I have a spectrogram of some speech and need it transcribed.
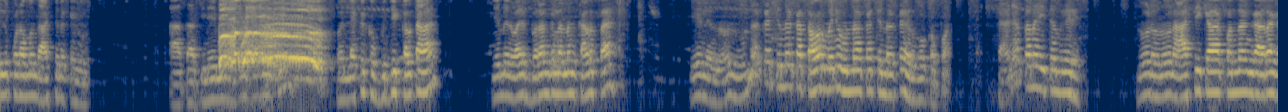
ಎಲ್ಲಿ ಕೊಡಮಂದು ಆಸ್ತಿನ ಕೈ ಆತ ದಿನೇ ಒಂದ್ ಬುದ್ಧಿ ಕಲ್ತಾಳ ಏಮೇಲೆ ಒಳ್ಳೆ ಬರಂಗಿಲ್ಲ ನಂಗೆ ಕಾಣುತ್ತಾ. ಏನಿಲ್ಲ ಉಣ್ಣಾಕ, ತಿನ್ನಾಕ, ತವ್ರ ಮನೆ ಉಣ್ಣಾಕ, ತಿನ್ನಾಕ ಇರ್ಬೇಕಪ್ಪ. ಶಾಣ್ಯತನ ಐತೆ ಅಂದ್ಗರಿ. ನೋಡು ನೋಡು, ಆಸ್ತಿ ಕೇಳಕ್ ಬಂದಂಗ ಅರಾಗ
